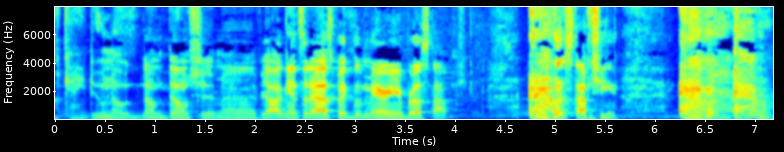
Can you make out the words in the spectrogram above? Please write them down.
You can't do no dumb dumb shit, man. If y'all get into the aspect of marrying, bro, stop, stop cheating.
